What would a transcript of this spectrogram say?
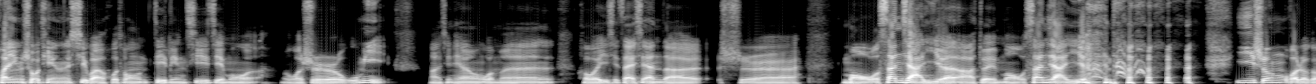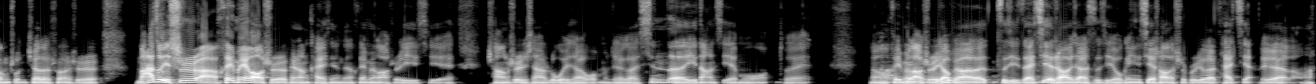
欢迎收听戏馆胡同第零期节目，我是吴宓啊。今天我们和我一起在线的是某三甲医院啊，对，某三甲医院的 医生，或者更准确的说是麻醉师啊，黑莓老师。非常开心跟黑莓老师一起尝试一下录一下我们这个新的一档节目。对，然后黑莓老师要不要自己再介绍一下自己？我给你介绍的是不是有点太简略了？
